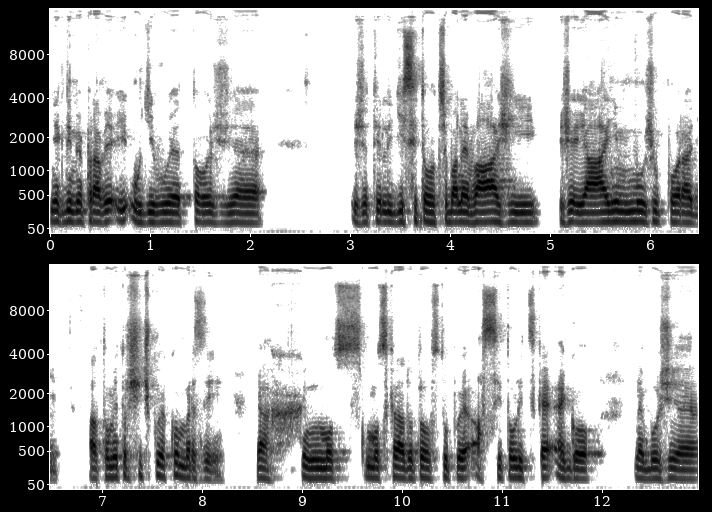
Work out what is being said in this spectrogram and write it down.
někdy mě právě i udivuje to, že, že ty lidi si toho třeba neváží, že já jim můžu poradit a to mě trošičku jako mrzí. Já moc, moc krát do toho vstupuje asi to lidské ego, nebo že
